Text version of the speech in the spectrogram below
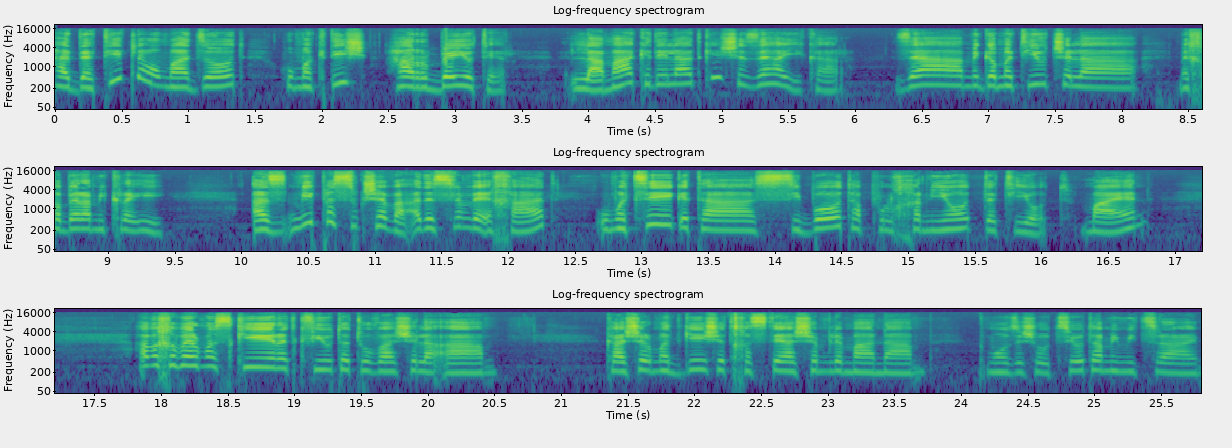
הדתית לעומת זאת, הוא מקדיש הרבה יותר. למה? כדי להדגיש שזה העיקר. זה המגמתיות של המחבר המקראי. אז מפסוק 7 עד 21, הוא מציג את הסיבות הפולחניות דתיות. מה הן? המחבר מזכיר את כפיות הטובה של העם, כאשר מדגיש את חסדי השם למענם, כמו זה שהוציא אותם ממצרים,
